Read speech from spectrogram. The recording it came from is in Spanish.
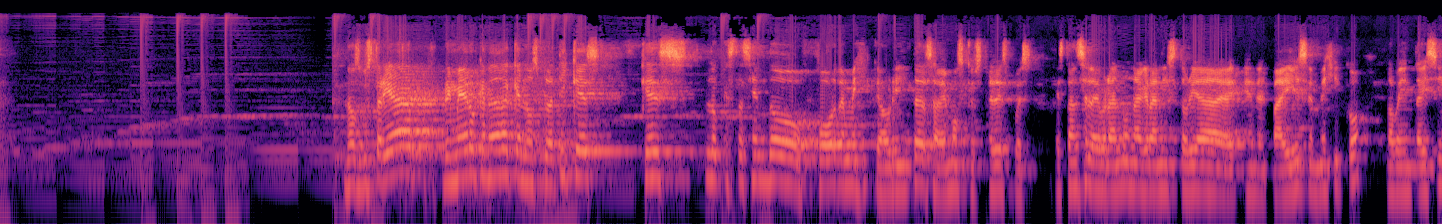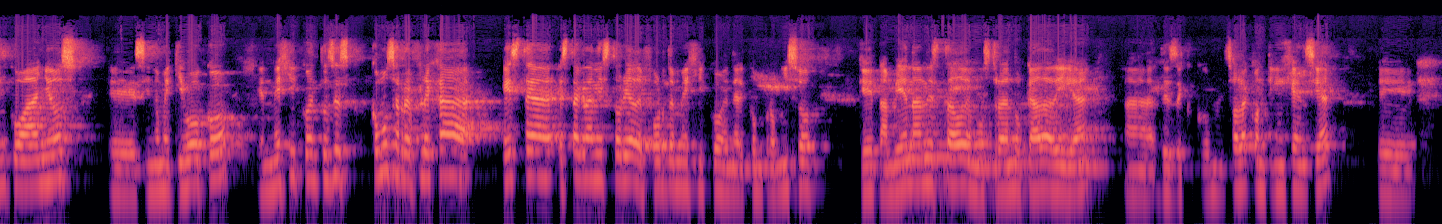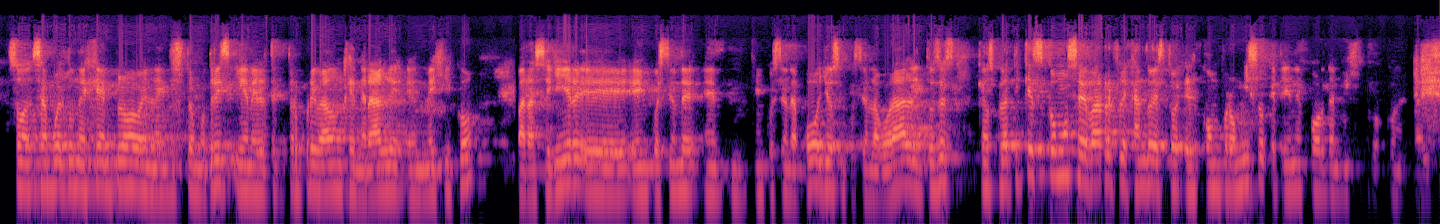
Nos gustaría, primero que nada, que nos platiques qué es lo que está haciendo Ford de México ahorita. Sabemos que ustedes pues están celebrando una gran historia en el país, en México, 95 años, eh, si no me equivoco, en México. Entonces, ¿cómo se refleja esta, esta gran historia de Ford de México en el compromiso que también han estado demostrando cada día ah, desde que comenzó la contingencia? Eh, se han vuelto un ejemplo en la industria motriz y en el sector privado en general en México para seguir eh, en, cuestión de, en, cuestión de apoyos, en cuestión laboral. Entonces, que nos platiques cómo se va reflejando esto, el compromiso que tiene Ford en México con el país.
